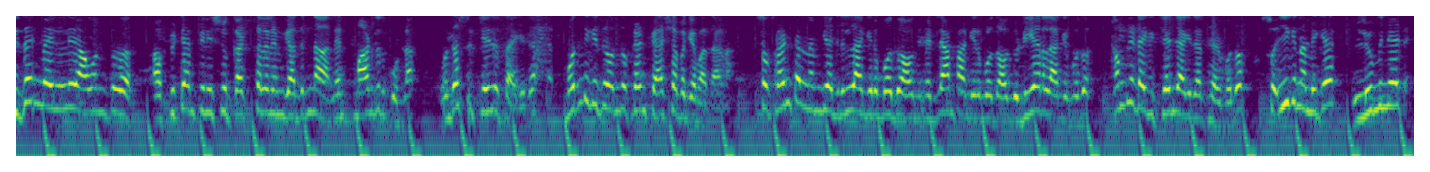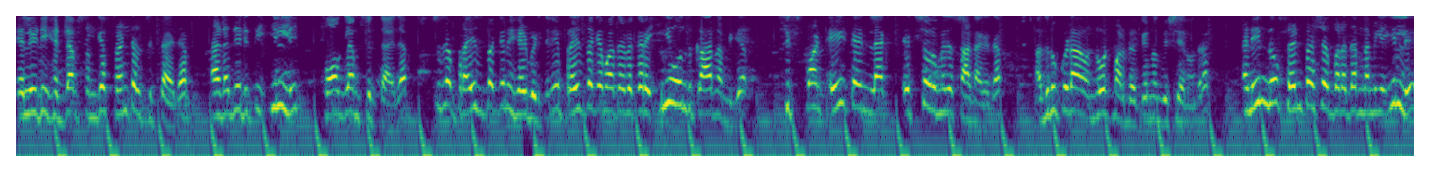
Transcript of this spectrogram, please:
ಡಿಸೈನ್ ಮೇಲೆ ಆ ಒಂದು ಫಿಟ್ ಅಂಡ್ ಫಿನಿಶ್ ಕಟ್ಸ್ ಎಲ್ಲ ನಿಮ್ಗೆ ಅದನ್ನ ನೆನ್ಪು ಮಾಡಿದ್ರು ಕೂಡ ಒಂದಷ್ಟು ಚೇಂಜಸ್ ಆಗಿದೆ. ಮೊದಲಿಗೆ ಇದ್ರೆ ಒಂದು ಫ್ರಂಟ್ ಫ್ಯಾಷನ್ ಬಗ್ಗೆ ಮಾತಾಡೋಣ. ಸೊ ಫ್ರಂಟ್ ಅಲ್ಲಿ ನಮಗೆ ಗ್ರಿಲ್ ಆಗಿರ್ಬೋದು ಒಂದು ಹೆಡ್ ಲ್ಯಾಂಪ್ ಆಗಿರ್ಬೋದು ಒಂದು ಡಿ ಆರ್ ಆಗಿರ್ಬೋದು ಕಂಪ್ಲೀಟ್ ಆಗಿ ಚೇಂಜ್ ಆಗಿದೆ ಅಂತ ಹೇಳ್ಬೋದು. ಸೊ ಈಗ ನಮಗೆ luminate L E D head lamps ನಮಗೆ ಫ್ರಂಟ್ ಅಲ್ಲಿ ಸಿಗ್ತಾ ಇದೆ. ಅಂಡ್ ಅದೇ ರೀತಿ ಇಲ್ಲಿ ಫಾಗ್ ಲ್ಯಾಂಪ್ ಸಿಗ್ತಾ ಇದೆ. ಸೊ ಇದರ ಪ್ರೈಸ್ ಬಗ್ಗೆ ಹೇಳ್ಬಿಡ್ತೀನಿ. ಪ್ರೈಸ್ ಬಗ್ಗೆ ಮಾತಾಡಬೇಕಾದ್ರೆ ಈ ಒಂದು ಕಾರ್ ನಮಗೆ six point eight ten lakhs ex showroom ಇಂದ ಸ್ಟಾರ್ಟ್ ಆಗಿದೆ ಅದನ್ನು ಕೂಡ ನೋಟ್ ಮಾಡಬೇಕು ಇನ್ನೊಂದು ವಿಷಯ ಏನು ಅಂದ್ರೆ ಅಂಡ್ ಇನ್ನು ಫ್ರಂಟ್ ಫ್ಯಾಷನ್ ಬರೋದ್ರೆ ನಮಗೆ ಇಲ್ಲಿ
